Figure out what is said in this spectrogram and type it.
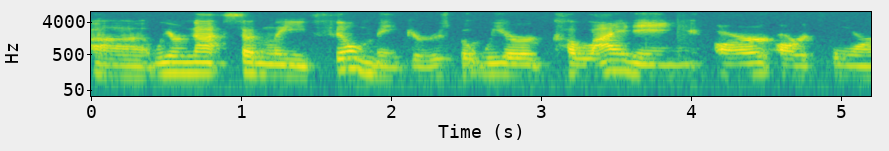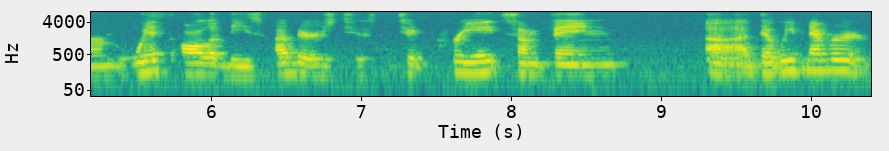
uh, we are not suddenly filmmakers, but we are colliding our art form with all of these others to, to create something uh, that we've never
